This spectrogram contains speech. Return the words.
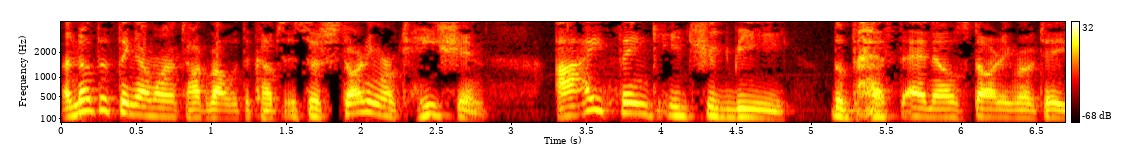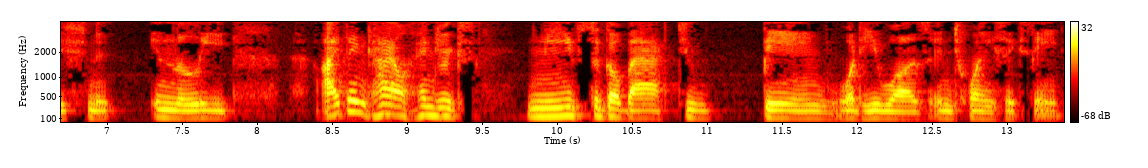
Another thing I want to talk about with the Cubs is their starting rotation. I think it should be the best NL starting rotation in the league. I think Kyle Hendricks needs to go back to being what he was in 2016.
